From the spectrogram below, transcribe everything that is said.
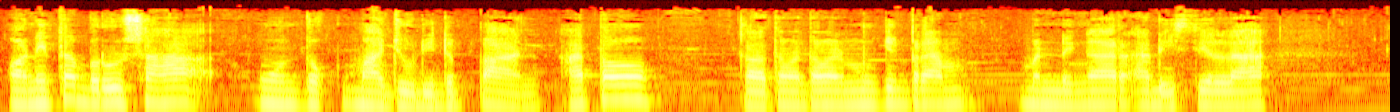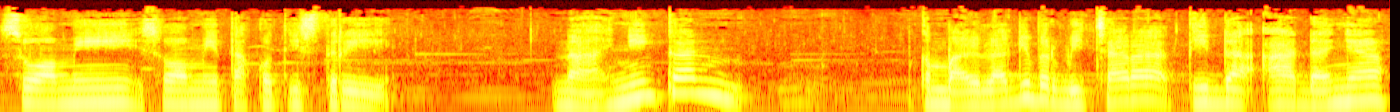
wanita berusaha untuk maju di depan atau kalau teman-teman mungkin pernah mendengar ada istilah suami suami takut istri. Nah, ini kan kembali lagi berbicara tidak adanya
